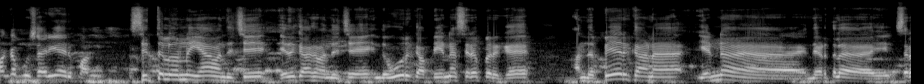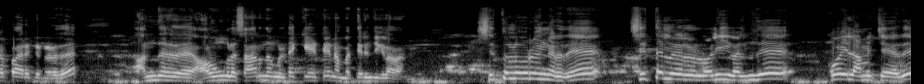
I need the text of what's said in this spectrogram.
பக்க பூசாரியாக இருப்பாங்க. சித்தலூர்னு ஏன் வந்துச்சு? எதுக்காக வந்துச்சு? இந்த ஊருக்கு அப்படி என்ன சிறப்பு இருக்குது அந்த பேருக்கான என்ன இந்த இடத்துல சிறப்பாக இருக்குன்றத அந்த அவங்கள சார்ந்தவங்கள்ட்ட கேட்டு நம்ம தெரிஞ்சுக்கலாம். வாங்க சித்தலூருங்கிறது சித்தலூர் வழி வந்து கோயில் அமைச்சது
